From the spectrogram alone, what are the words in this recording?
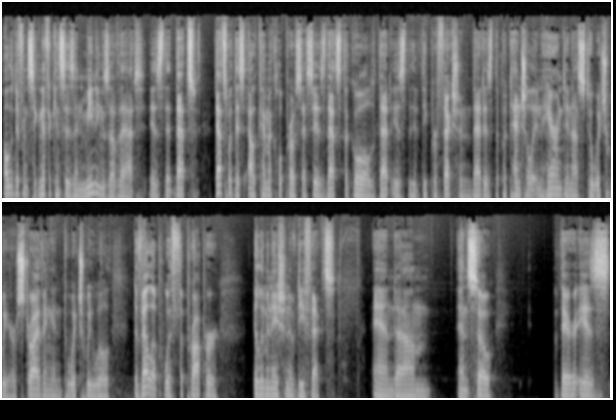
all the different significances and meanings of that is that that's that's what this alchemical process is. That's the gold. That is the, the perfection. That is the potential inherent in us to which we are striving and to which we will develop with the proper elimination of defects. And um, and so there is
